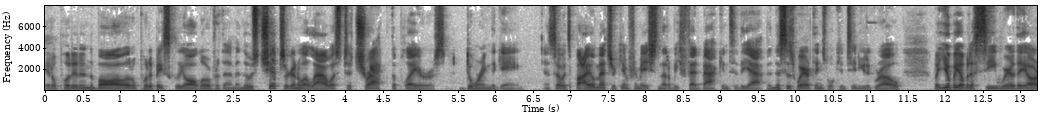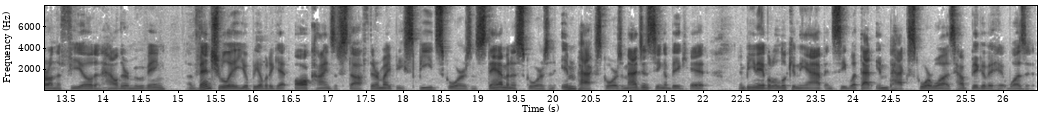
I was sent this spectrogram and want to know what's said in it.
It'll put it in the ball. It'll put it basically all over them. And those chips are going to allow us to track the players during the game. And so it's biometric information that'll be fed back into the app. And this is where things will continue to grow. But you'll be able to see where they are on the field and how they're moving. Eventually, you'll be able to get all kinds of stuff. There might be speed scores and stamina scores and impact scores. Imagine seeing a big hit and being able to look in the app and see what that impact score was. How big of a hit was it?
